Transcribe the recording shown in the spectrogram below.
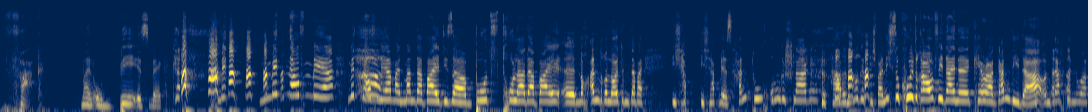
fuck, mein OB ist weg. Mit, mitten auf dem Meer, mitten auf dem Meer, mein Mann dabei, dieser Bootstruller dabei, äh, noch andere Leute mit dabei. Ich habe ich hab mir das Handtuch umgeschlagen, habe nur, ich war nicht so cool drauf wie deine Kara Gandhi da und dachte nur,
